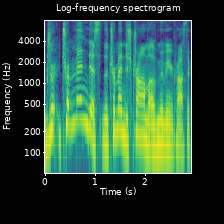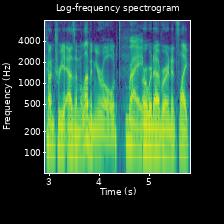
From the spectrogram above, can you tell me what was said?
dr- tremendous, the tremendous trauma of moving across the country as an 11 year old, Right. or whatever. And it's like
